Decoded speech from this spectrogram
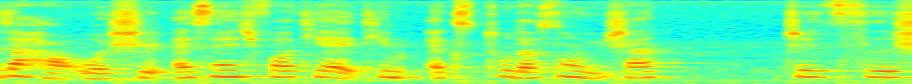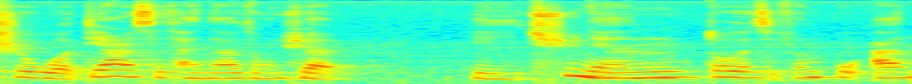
大家好，我是 SH48 Team X2 的宋雨珊，这次是我第二次参加总选，比去年多了几分不安。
